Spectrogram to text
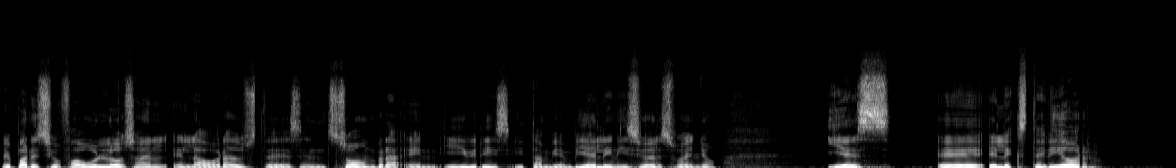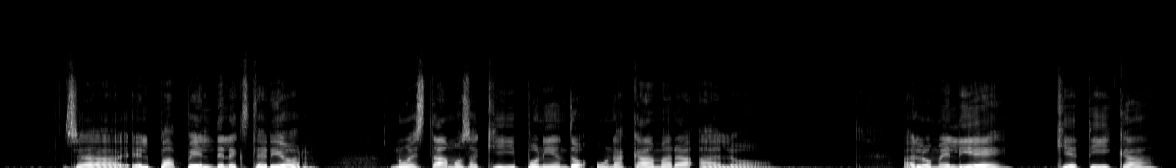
me pareció fabulosa en, la obra de ustedes en Sombra, en Ibris y también vi el inicio del sueño y es eh, el exterior, o sea, el papel del exterior. No estamos aquí poniendo una cámara a lo, a lo Méliès, quietica,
